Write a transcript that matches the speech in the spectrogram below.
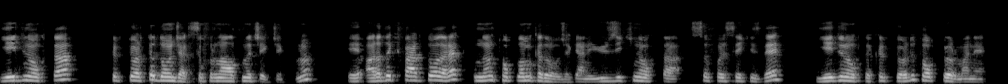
7.44'te donacak. Sıfırın altında çekecek bunu. E, aradaki farklı olarak bunların toplamı kadar olacak. Yani 102.08'de 7.44'ü topluyorum. Hani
